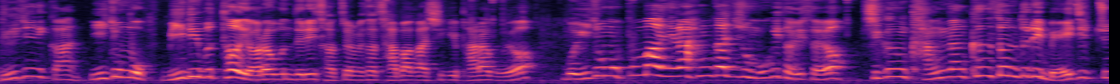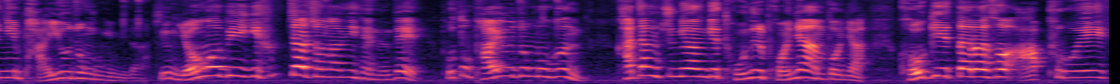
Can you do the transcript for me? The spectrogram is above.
늦으니까 이 종목 미리부터 여러분들이 저점에서 잡아가시기 바라고요. 뭐 이 종목뿐만 아니라 한 가지 종목이 더 있어요. 지금 강남 큰 손들이 매집 중인 바이오 종목입니다. 지금 영업이익이 흑자 전환이 됐는데 보통 바이오 종목은 가장 중요한 게 돈을 버냐 안 버냐 거기에 따라서 앞으로의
